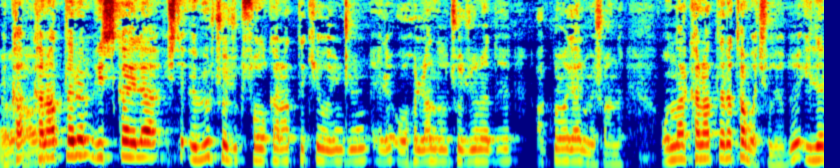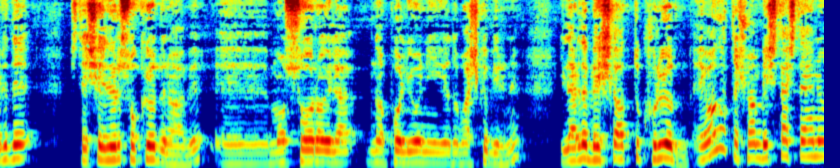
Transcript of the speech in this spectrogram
Evet Ka- abi. kanatların Vizca'yla işte öbür çocuk sol kanattaki oyuncunun o Hollandalı çocuğun adı aklıma gelmiyor şu anda. Onlar kanatlara tam açılıyordu. İleride işte şeyleri sokuyordun abi. E, Mossoro'yla Napoleoni'yi ya da başka birini. İleride beşli attı kuruyordun. Eyvallah da şu an Beşiktaş'ta yani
